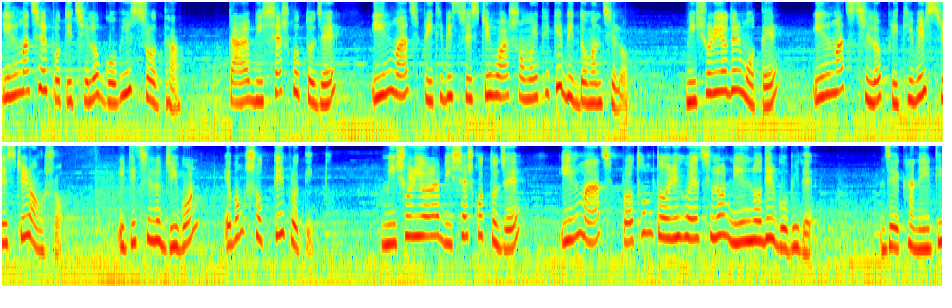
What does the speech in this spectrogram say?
ইল মাছের প্রতি ছিল গভীর শ্রদ্ধা। তারা বিশ্বাস করত যে ইল মাছ পৃথিবীর সৃষ্টি হওয়ার সময় থেকে বিদ্যমান ছিল। মিশরীয়দের মতে ইল মাছ ছিল পৃথিবীর সৃষ্টির অংশ। এটি ছিল জীবন এবং শক্তির প্রতীক। মিশরীয়রা বিশ্বাস করত যে ইল মাছ প্রথম তৈরি হয়েছিল নীল নদীর গভীরে, যেখানে এটি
